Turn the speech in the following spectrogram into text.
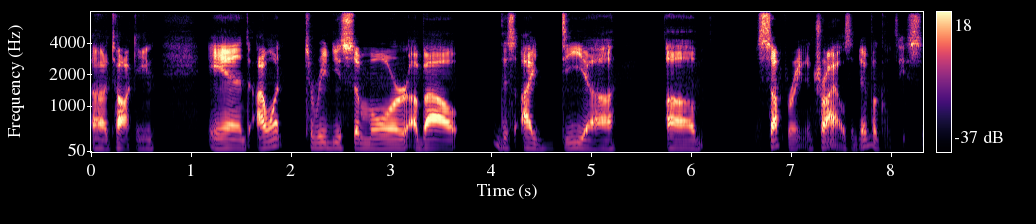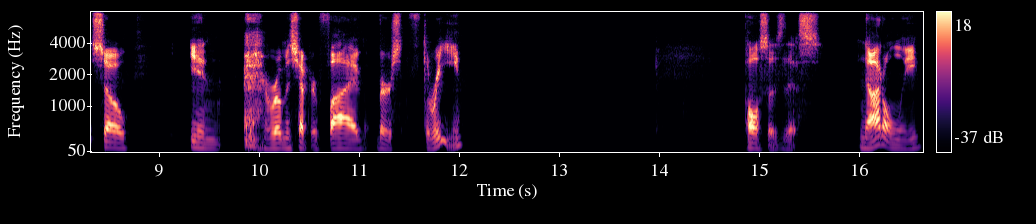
uh, talking. And I want to read you some more about this idea of suffering and trials and difficulties. So in Romans chapter 5, verse 3, Paul says this not only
